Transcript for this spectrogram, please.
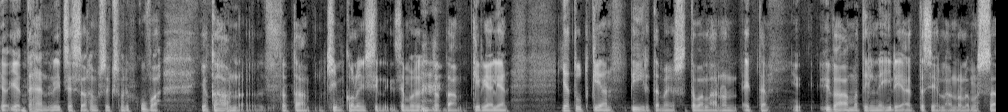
Ja, ja tähän on itse asiassa olemassa yksi sellainen kuva, joka on tota, Jim Collinsin semmoisen tota, kirjailijan ja tutkijan piirtämä, jossa tavallaan on, että hy- hyvä ammatillinen idea, että siellä on olemassa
